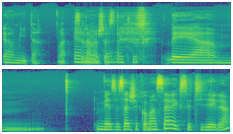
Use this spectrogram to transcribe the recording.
Ermita. Ouais, c'est la même chose. Mais, euh, mais c'est ça, j'ai commencé avec cette idée-là.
